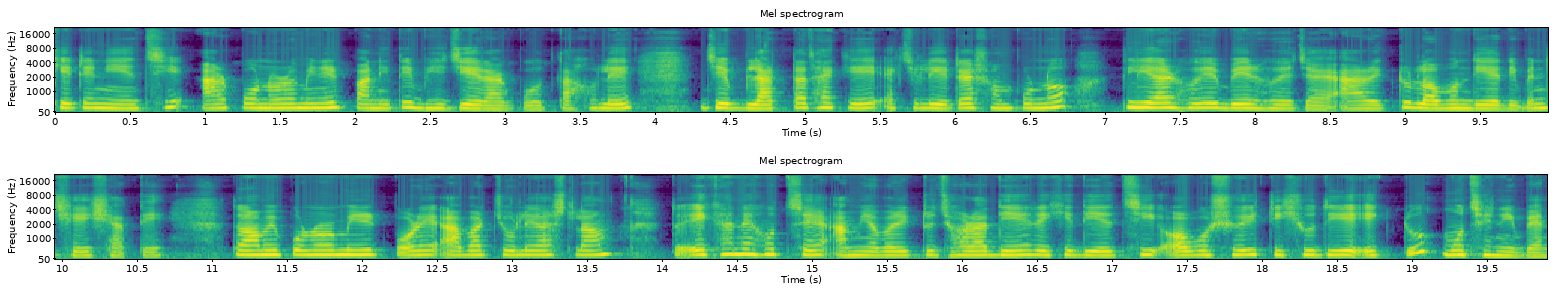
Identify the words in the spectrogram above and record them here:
কেটে নিয়েছি আর পনেরো মিনিট পানিতে ভিজিয়ে রাখব। তাহলে যে ব্লাডটা থাকে অ্যাকচুয়ালি এটা সম্পূর্ণ ক্লিয়ার হয়ে বের হয়ে যায় আর একটু লবণ দিয়ে দিবেন সেই সাথে। তো আমি পনেরো মিনিট পরে আবার চলে আসলাম। তো এখানে হচ্ছে আমি আবার একটু ঝরা দিয়ে রেখে দিয়েছি। অবশ্যই টিস্যু দিয়ে একটু মুছে নেবেন।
